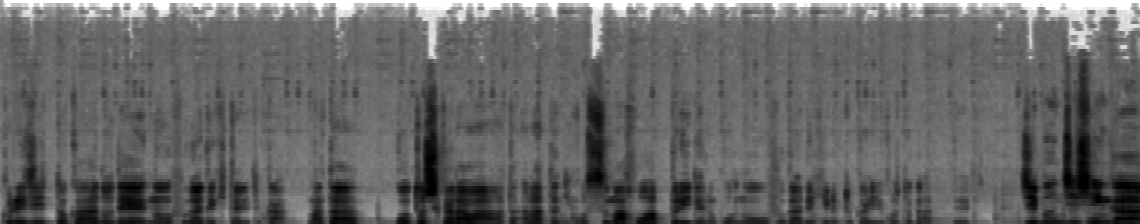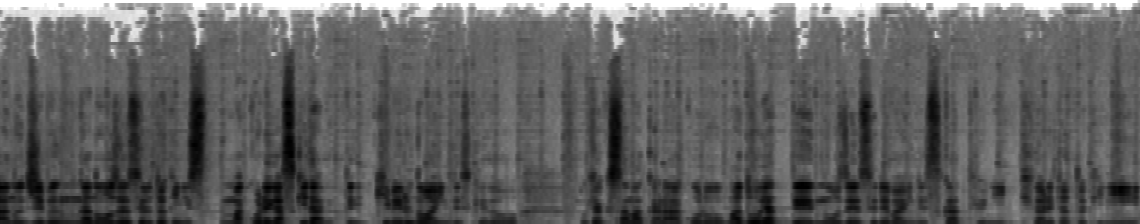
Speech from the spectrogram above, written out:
クレジットカードで納付ができたりとかまた今年からは新たにこうスマホアプリでのこう納付ができるとかいうことがあって自分自身があの自分が納税するときに、まあ、これが好きだって決めるのはいいんですけどお客様からこの、まあ、どうやって納税すればいいんですかっていうふうに聞かれたときに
